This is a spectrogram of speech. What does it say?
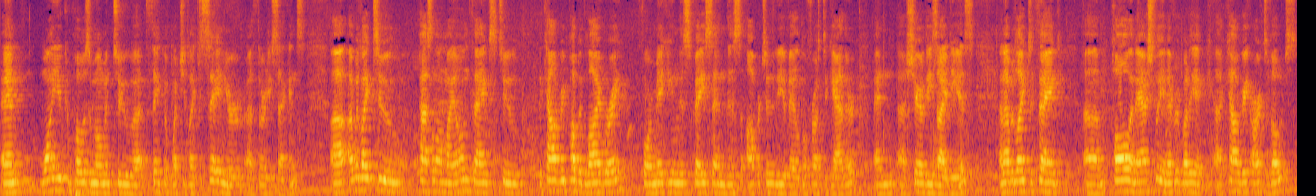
And while you compose a moment to uh, think of what you'd like to say in your uh, 30 seconds, uh, I would like to pass along my own thanks to the Calgary Public Library for making this space and this opportunity available for us to gather and uh, share these ideas. And I would like to thank um, Paul and Ashley and everybody at uh, Calgary Arts Votes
